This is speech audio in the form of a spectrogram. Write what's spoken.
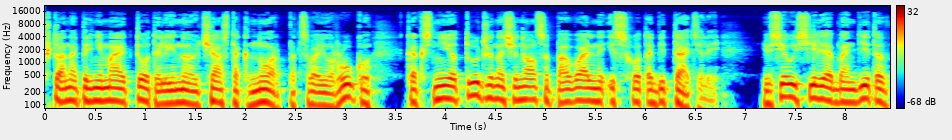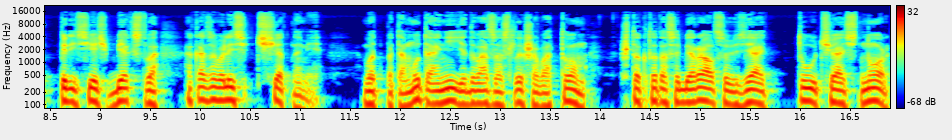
что она принимает тот или иной участок нор под свою руку – как с нее тут же начинался повальный исход обитателей, и все усилия бандитов пересечь бегство оказывались тщетными. Вот потому-то они, едва заслышав о том, что кто-то собирался взять ту часть нор,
